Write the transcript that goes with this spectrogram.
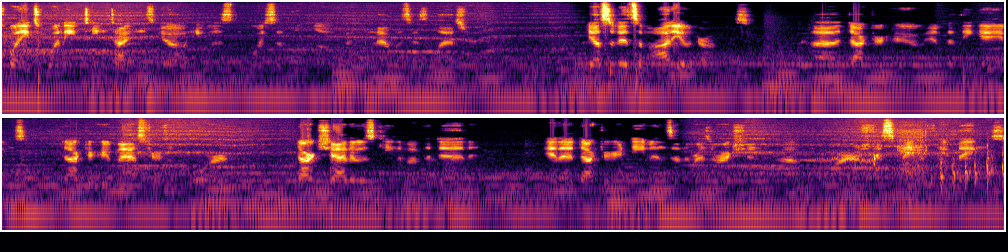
2020 Teen Titans Go. He was the voice of the Lobe that was his last one. He also did some audio dramas. Uh, Doctor Who Empathy Games, Doctor Who Masters of War, Dark Shadows Kingdom of the Dead, and uh, Doctor Who Deimos and the Resurrection of Mars, just to name a few things.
